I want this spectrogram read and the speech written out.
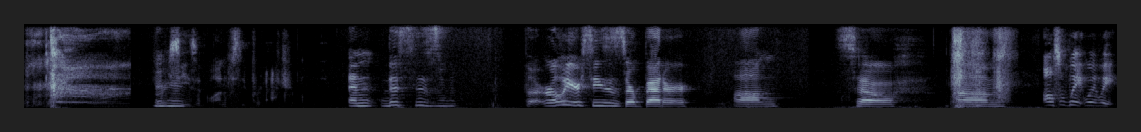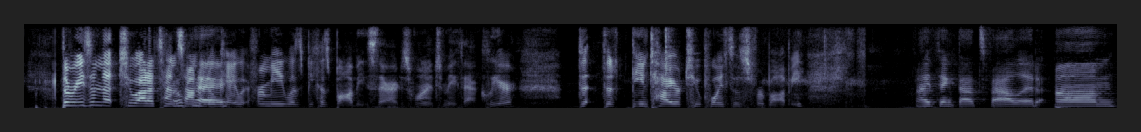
for Mhm. season 1 of Supernatural. And this is the earlier seasons are better. Um, so, um, Also, wait, wait, wait. The reason that two out of ten sounded Okay. okay for me was because Bobby's there. I just wanted to make that clear. The the, the entire two points is for Bobby. I think that's valid. Um,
